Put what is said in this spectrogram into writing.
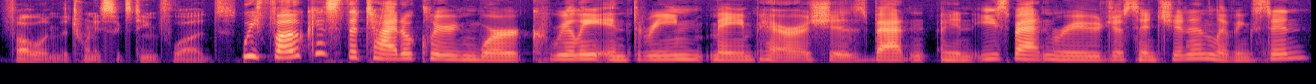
following the 2016 floods. We focused the title clearing work really in three main parishes Baton, in East Baton Rouge, Ascension, and Livingston.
